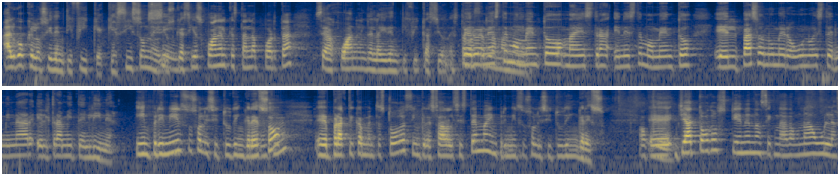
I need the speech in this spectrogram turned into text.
algo que los identifique, que sí son ellos, que si es Juan el que está en la puerta, sea Juan el de la identificación. Pero en este momento, maestra, en este momento, el paso número uno es terminar el trámite en línea. Imprimir su solicitud de ingreso, eh, prácticamente es todo, es ingresar al sistema, imprimir su solicitud de ingreso. Eh, ya todos tienen asignada una aula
